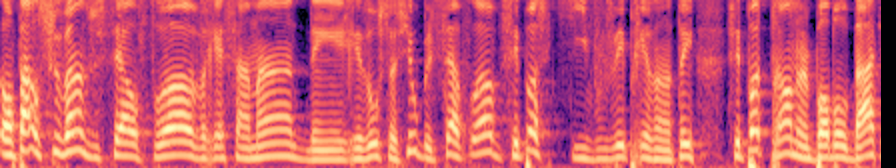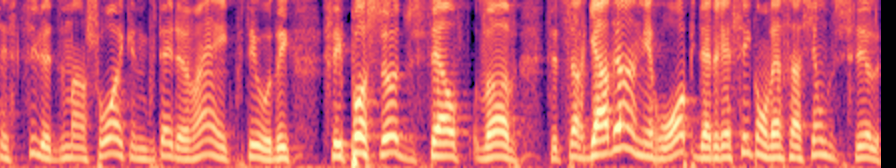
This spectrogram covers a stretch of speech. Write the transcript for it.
On parle souvent du self-love récemment des réseaux sociaux, puis le self-love, c'est pas ce qui vous est présenté. C'est pas de prendre un bubble bath esti, le dimanche soir avec une bouteille de vin et écouter OD. C'est pas ça du self-love. C'est de se regarder dans le miroir puis d'adresser des conversations difficiles.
